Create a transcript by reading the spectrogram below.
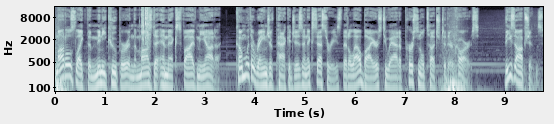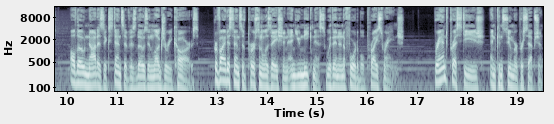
Models like the Mini Cooper and the Mazda MX-5 Miata come with a range of packages and accessories that allow buyers to add a personal touch to their cars. These options, although not as extensive as those in luxury cars, provide a sense of personalization and uniqueness within an affordable price range. Brand prestige and consumer perception.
